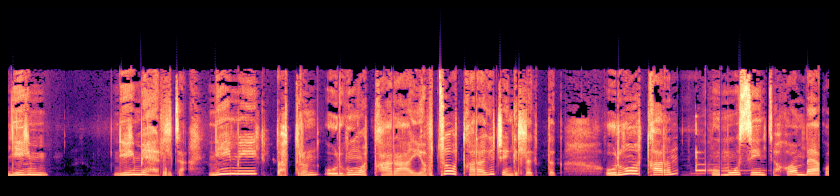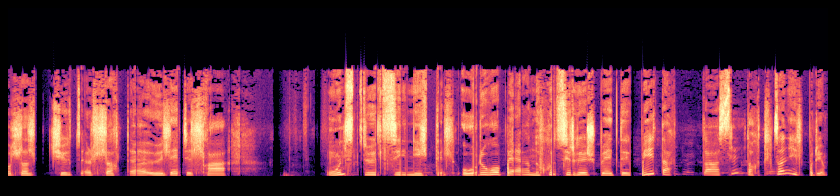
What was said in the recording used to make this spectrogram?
Нийгэм нийгмийн харилцаа. Нийгмийн дотор нь өргөн утгаараа, явцсан утгаараа гэж ангилагддаг. Өргөн утгаар нь хүмүүсийн зохион байгуулалт, чиг зорилготой үйл ажиллагаа, Үнц зүйлсийн нэгдэл өөрийгөө байнга нөхөд сэргээж байдаг бие дагтаас нь тогтолцооны хэлбэр юм.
